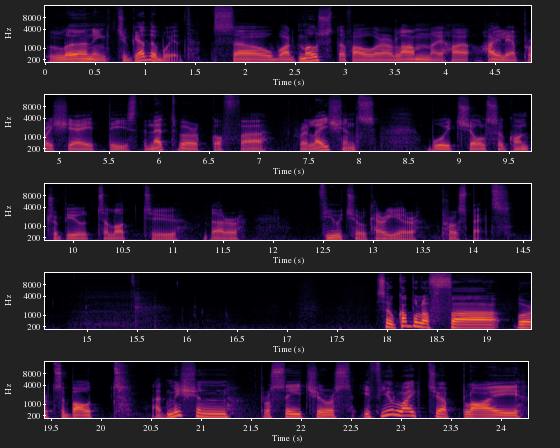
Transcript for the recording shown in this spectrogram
learning together with. So what most of our alumni hi highly appreciate is the network of uh, relations, which also contributes a lot to their future career prospects. So a couple of uh, words about admission procedures. If you like to apply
